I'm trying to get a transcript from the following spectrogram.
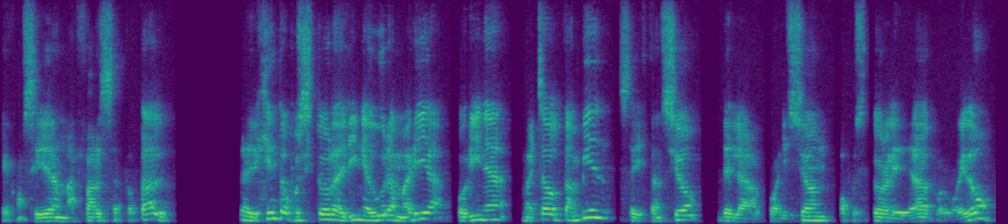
que consideran una farsa total, la dirigente opositora de línea dura María Corina Machado también se distanció de la coalición opositora liderada por Guaidó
